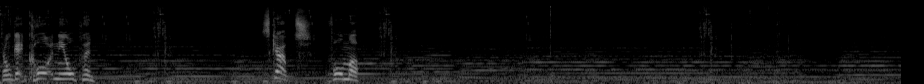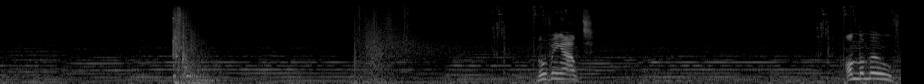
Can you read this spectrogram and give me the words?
Don't get caught in the open. Scouts, form up. Moving out. On the move.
